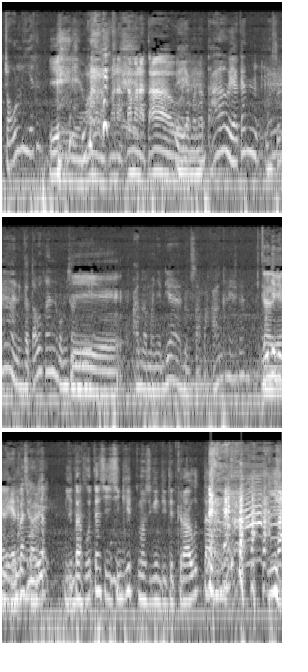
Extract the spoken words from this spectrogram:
coli ya kan Iya. Iya mana mana kita mana tahu Iya mana tahu ya kan maksudnya nggak tahu kan kalau misalnya Iya. agamanya dia dosa apa kagak ya kan gue jadi enak bebas juga kali. Ditakutnya si Sigit masukin titik ke rautan. Iya.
